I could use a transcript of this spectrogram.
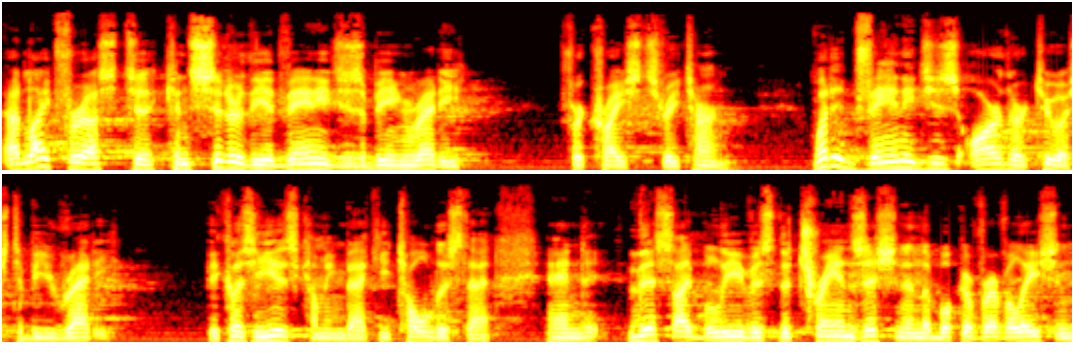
I'd like for us to consider the advantages of being ready for Christ's return. What advantages are there to us to be ready? Because he is coming back. He told us that. And this, I believe, is the transition in the book of Revelation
